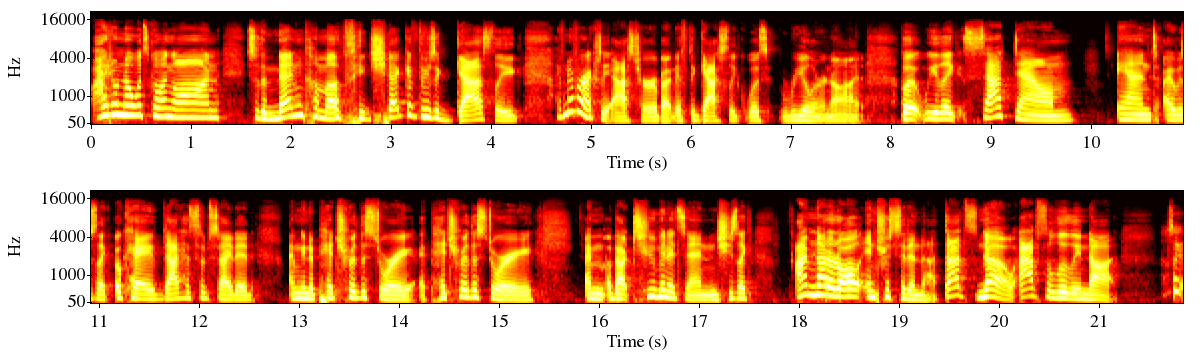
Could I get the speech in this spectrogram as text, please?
I don't know what's going on. So the men come up, they check if there's a gas leak. I've never actually asked her about if the gas leak was real or not. But we like sat down and I was like, okay, that has subsided. I'm going to pitch her the story. I pitch her the story. I'm about two minutes in, and she's like, I'm not at all interested in that. That's no, absolutely not. I was like,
